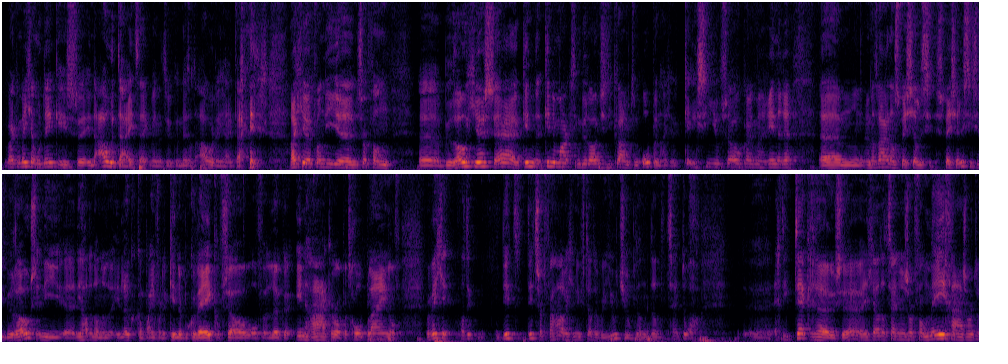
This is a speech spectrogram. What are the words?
waar ik een beetje aan moet denken is in de oude tijd, hè, ik ben natuurlijk net wat ouder dan jij Thijs, had je van die eh, soort van eh, bureautjes, hè, kinder, kindermarketingbureautjes, die kwamen toen op en dan had je Casey of zo, kan ik me herinneren. Ehm, en dat waren dan specialis- specialistische bureaus en die, eh, die hadden dan een, leuke campagne voor de kinderboekenweek of zo, of een leuke inhaker op het schoolplein. Of, maar weet je, wat ik, dit, dit soort verhalen wat je nu vertelt over YouTube, dan, dan het zijn toch eh, echt die techreuzen, weet je wel. Dat zijn een soort van mega, soort eh,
